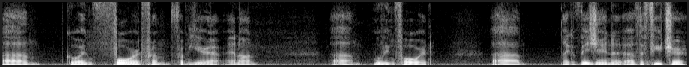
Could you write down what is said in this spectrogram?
um, going forward from from here and on um, moving forward uh, like a vision of the future,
